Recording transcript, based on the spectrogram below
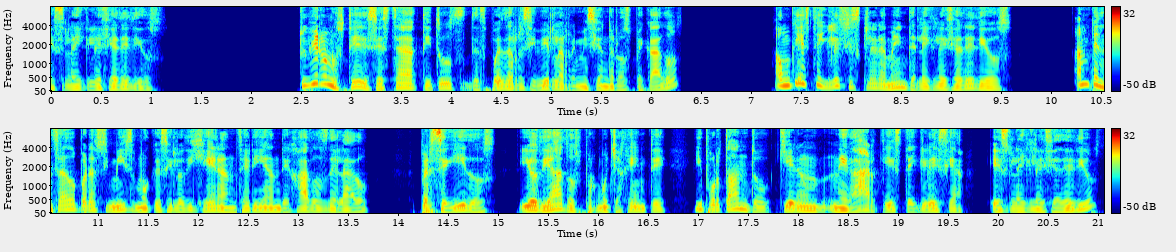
es la iglesia de Dios. ¿Tuvieron ustedes esta actitud después de recibir la remisión de los pecados? Aunque esta iglesia es claramente la iglesia de Dios, ¿han pensado para sí mismo que si lo dijeran serían dejados de lado, perseguidos y odiados por mucha gente y por tanto quieren negar que esta iglesia es la iglesia de Dios?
